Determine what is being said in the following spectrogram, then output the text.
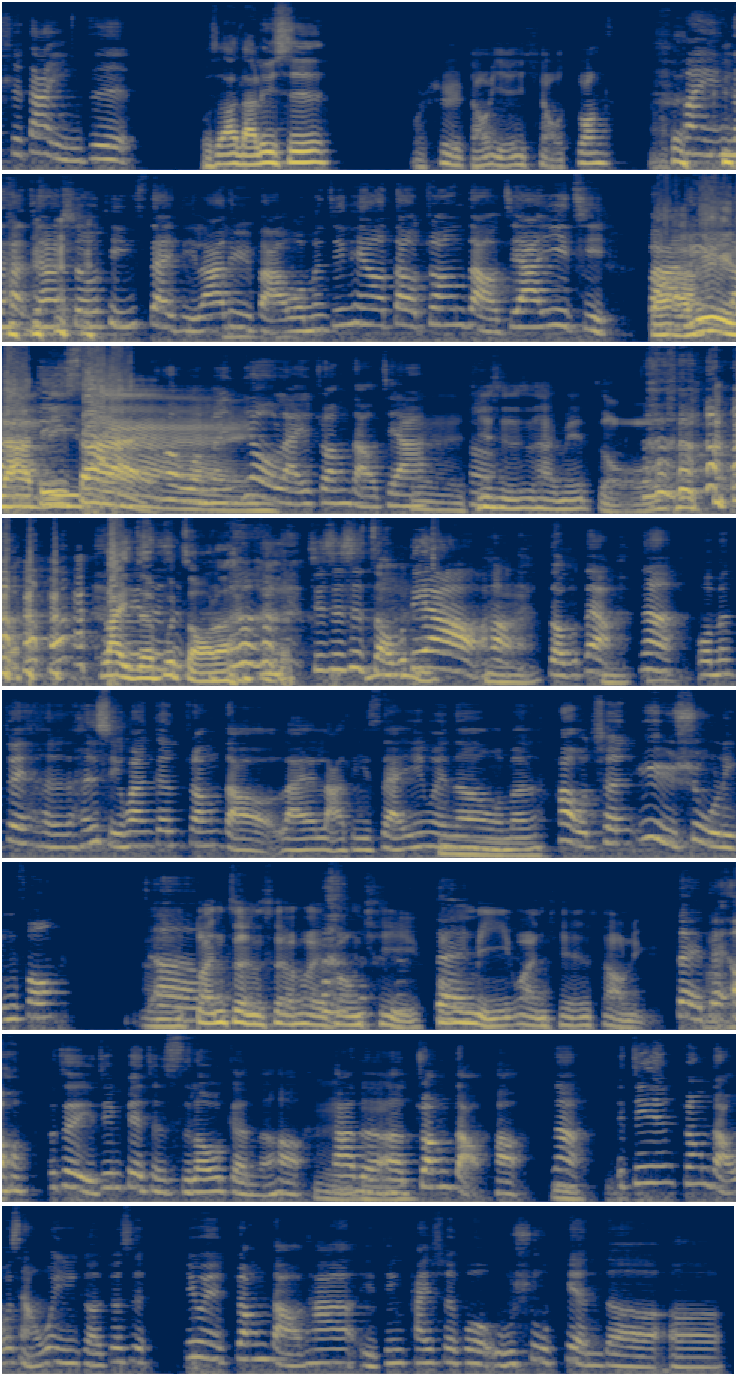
是大影子，我是阿达律师，我是导演小庄，欢迎大家收听赛底拉律法。我们今天要到庄导家一起法律拉低赛，我们又来庄导家，对，其实是还没走，赖着不走了，其实是走不掉哈，走不掉。那我们最很很喜欢跟庄导来拉低赛，因为呢，我们号称玉树临风。呃，端正社会风气，风靡万千少女。对对哦，这已经变成 slogan 了哈。他的呃庄导，好，那今天庄导，我想问一个，就是因为庄导他已经拍摄过无数片的呃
